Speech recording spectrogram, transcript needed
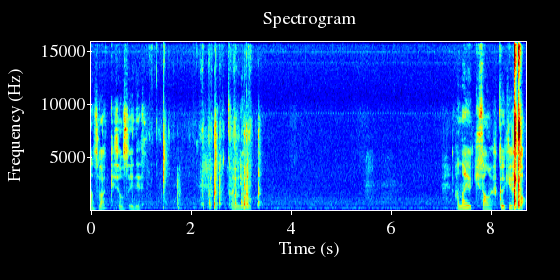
まずは化粧水です。完了。花ゆきさん福ギフト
